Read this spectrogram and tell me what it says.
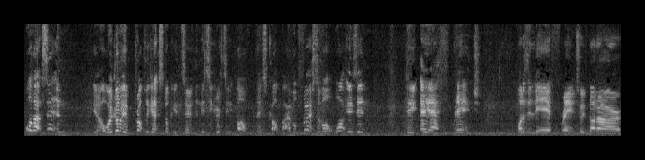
Well, that's it, and you know we're going to properly get stuck into the nitty gritty of this combine. But first of all, what is in the AF range? What is in the AF range? So we've got our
